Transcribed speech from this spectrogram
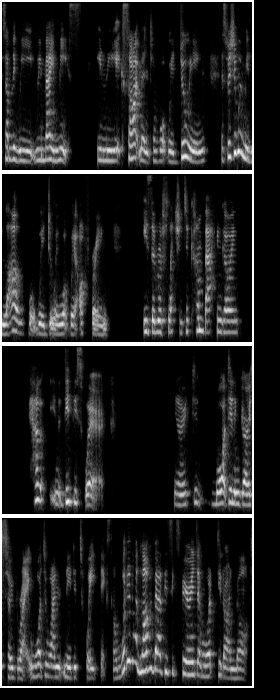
something we we may miss in the excitement of what we're doing, especially when we love what we're doing, what we're offering, is a reflection to come back and going, how you know, did this work? You know, did what didn't go so great? What do I need to tweak next time? What did I love about this experience and what did I not?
